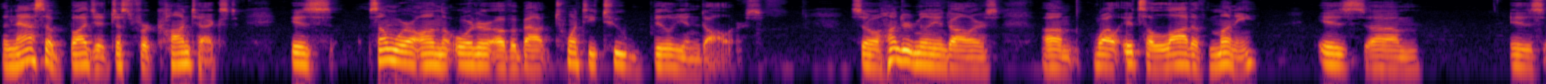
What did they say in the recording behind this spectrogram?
the NASA budget, just for context, is somewhere on the order of about twenty two billion dollars. So hundred million dollars, um, while it's a lot of money, is um, is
